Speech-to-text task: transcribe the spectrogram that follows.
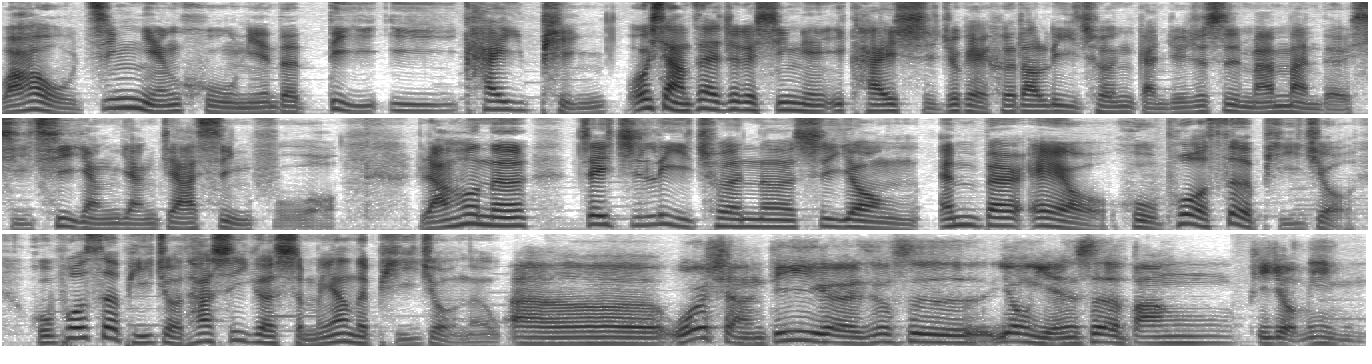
哇哦！今年虎年的第一开瓶，我想在这个新年一开始就可以喝到立春，感觉就是满满的喜气洋洋加幸福哦。然后呢，这支立春呢是用 Amber Ale 琥珀色啤酒。琥珀色啤酒它是一个什么样的啤酒呢？呃，我想第一个就是用颜色帮啤酒命名。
